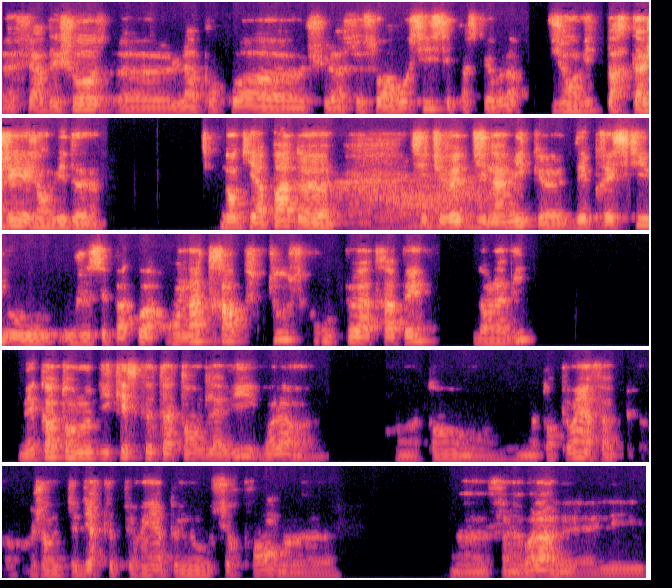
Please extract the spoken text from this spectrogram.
Euh, faire des choses. Euh, là, pourquoi euh, je suis là ce soir aussi, c'est parce que voilà, j'ai envie de partager, j'ai envie de. Donc, il n'y a pas de, si tu veux, de dynamique euh, dépressive ou, ou je sais pas quoi. On attrape tout ce qu'on peut attraper dans la vie. Mais quand on nous dit qu'est-ce que tu attends de la vie, voilà, on attend, on attend plus rien. Enfin, j'ai envie de te dire que plus rien peut nous surprendre. Euh, euh, enfin, voilà, les,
